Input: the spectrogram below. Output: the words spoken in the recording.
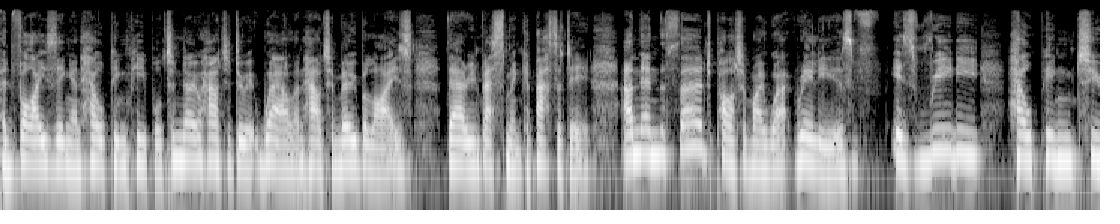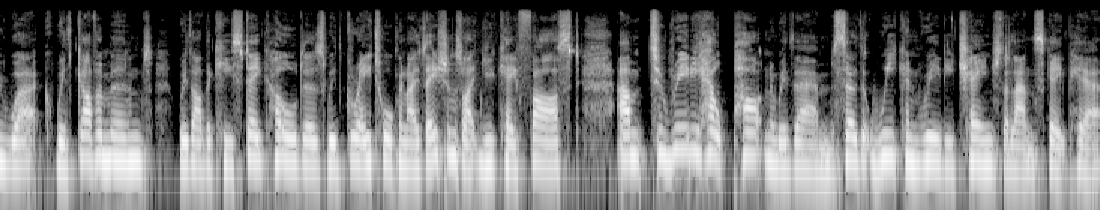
advising and helping people to know how to do it well and how to mobilize their investment capacity. And then the third part of my work really is is really helping to work with government, with other key stakeholders, with great organisations like UK Fast, um, to really help partner with them so that we can really change the landscape here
